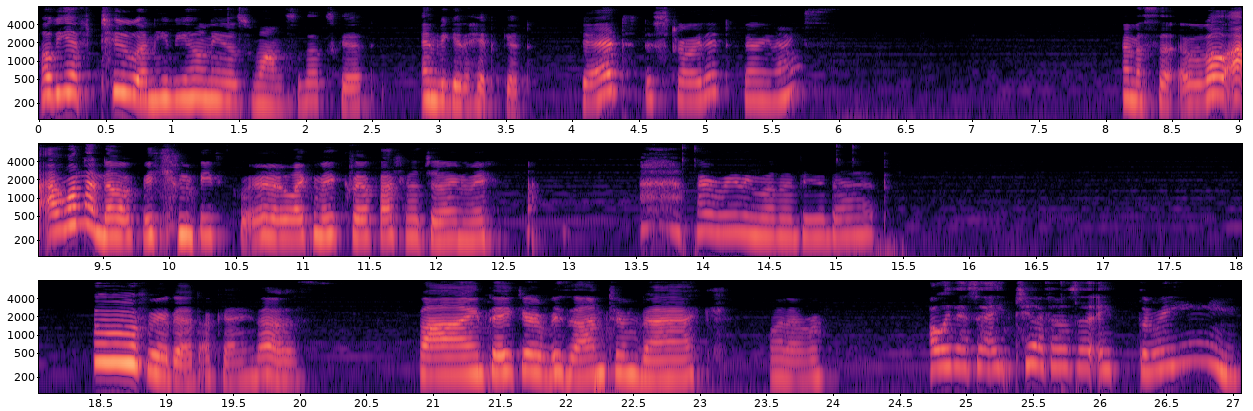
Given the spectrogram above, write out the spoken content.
Oh, we have two and he only has one, so that's good. And we get a hit, good. Dead, destroyed it, very nice. Kinda sad. Well, I, I wanna know if we can beat, uh, like, make Cleopatra join me. I really want to do that. Oof, we're dead. Okay, that was fine. Take your Byzantium back. Whatever. Oh, it is an 8-2. I thought it was an 8-3.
